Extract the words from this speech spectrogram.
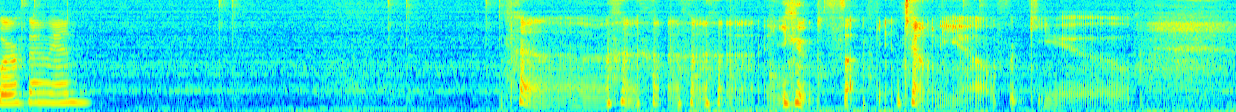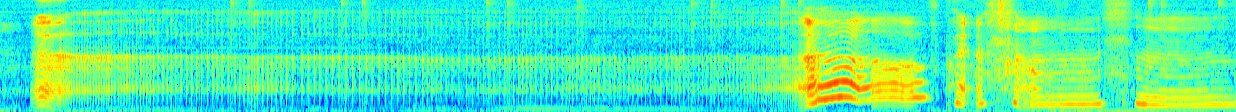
With that man? you suck, Antonio. Fuck you. Uh, oh, um, hmm.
